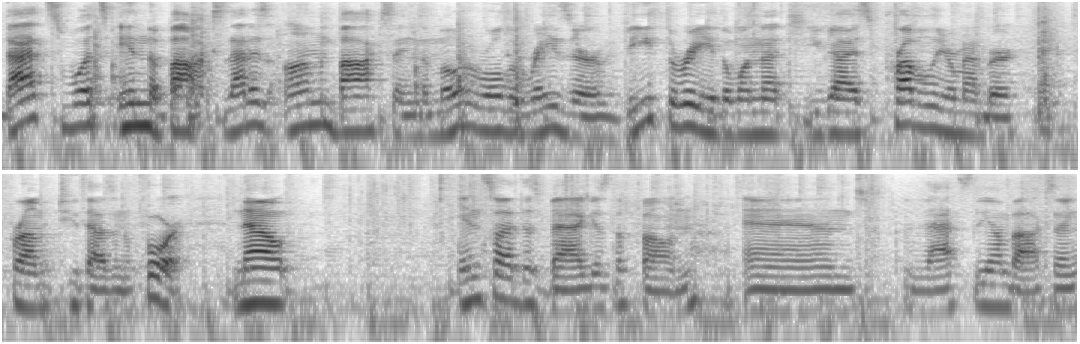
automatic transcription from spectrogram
that's what's in the box. That is unboxing the Motorola Razr V3, the one that you guys probably remember from 2004. Now, inside this bag is the phone, and that's the unboxing.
